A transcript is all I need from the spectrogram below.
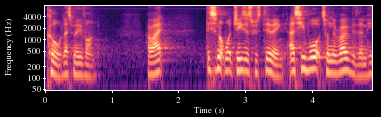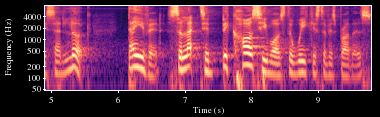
Cool, let's move on. All right? This is not what Jesus was doing. As he walked on the road with them, he said, Look, David, selected because he was the weakest of his brothers,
